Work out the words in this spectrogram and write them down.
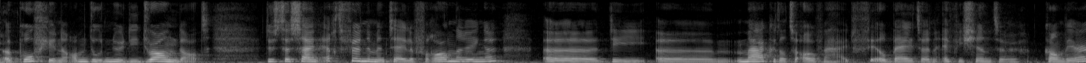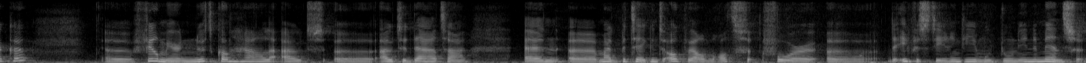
een proefje nam, doet nu die drone dat. Dus er zijn echt fundamentele veranderingen. Die maken dat de overheid veel beter en efficiënter kan werken. veel meer nut kan halen uit, uit de data. En, maar het betekent ook wel wat voor de investering die je moet doen in de mensen.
